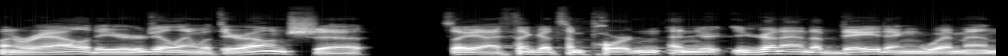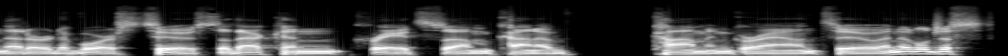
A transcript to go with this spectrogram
When in reality, you're dealing with your own shit. So yeah, I think it's important. And you're, you're going to end up dating women that are divorced too. So that can create some kind of common ground too. And it'll just,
